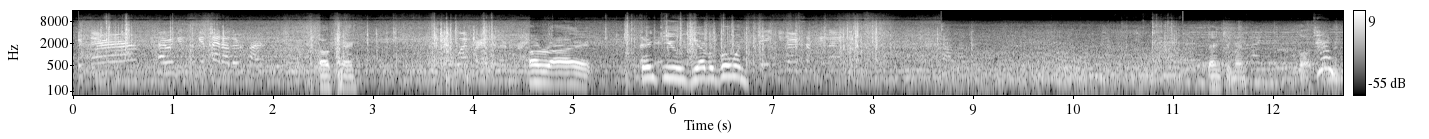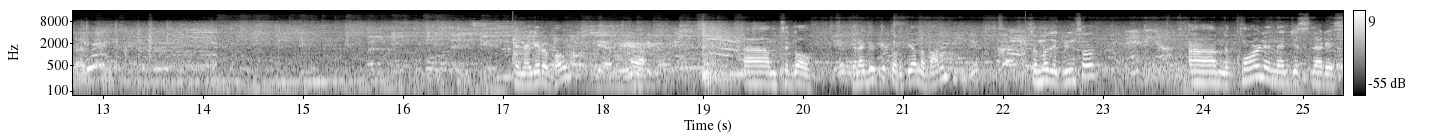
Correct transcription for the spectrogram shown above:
okay. There. I would get, get that other part. Okay. Get one right, other part. All right. Thank you. You have a good one. Thank you guys. Have a good night. Thank you, man. Let me grab it. Can I get a bowl? Yeah. Um, to go. Can I get the tortilla on the bottom? Some of the green sauce? Um, the corn and then just lettuce.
